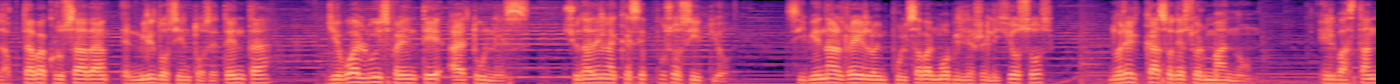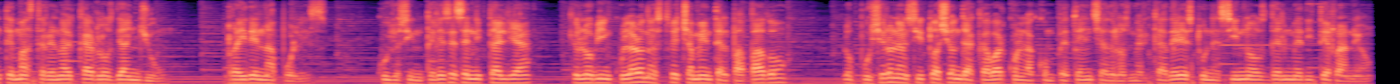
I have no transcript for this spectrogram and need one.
La octava cruzada, en 1270, llevó a Luis frente a Túnez, ciudad en la que se puso sitio. Si bien al rey lo impulsaban móviles religiosos, no era el caso de su hermano, el bastante más terrenal Carlos de Anjou, rey de Nápoles, cuyos intereses en Italia que lo vincularon estrechamente al papado, lo pusieron en situación de acabar con la competencia de los mercaderes tunecinos del Mediterráneo.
